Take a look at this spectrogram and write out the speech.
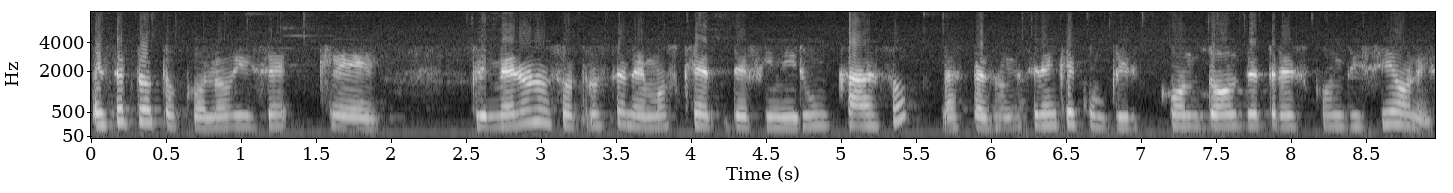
Este protocolo dice que primero nosotros tenemos que definir un caso, las personas tienen que cumplir con dos de tres condiciones,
